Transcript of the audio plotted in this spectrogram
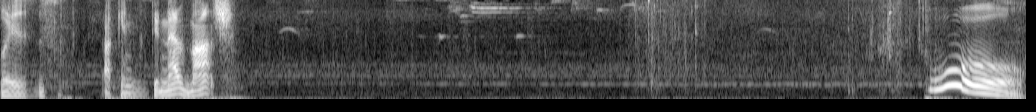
Was fucking didn't have much. Ooh.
